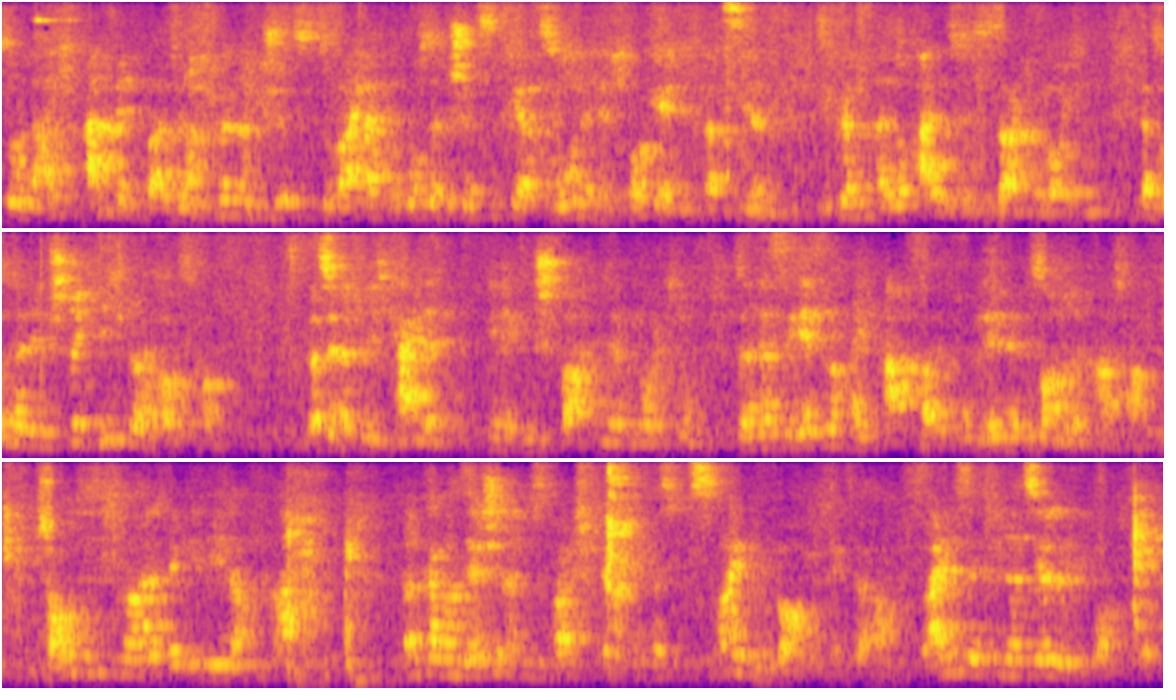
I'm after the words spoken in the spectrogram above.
so leicht anwendbar sind. Sie können die Schützen zu Weihnachten und Ostern die schönsten Kreationen in den Vorgängen platzieren. Sie können also alles sozusagen beleuchten. Das unter dem Strich nicht nur herauskommt, dass wir natürlich keine Energiesparen in der Beleuchtung, sondern dass wir jetzt noch ein Abfallproblem der besonderen Art haben. Schauen Sie sich mal LED-Lampen an. Dann kann man sehr schön an diesem Beispiel erkennen, dass sie zwei Rebound-Effekte haben. Das eine ist der finanzielle Rebound-Effekt.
